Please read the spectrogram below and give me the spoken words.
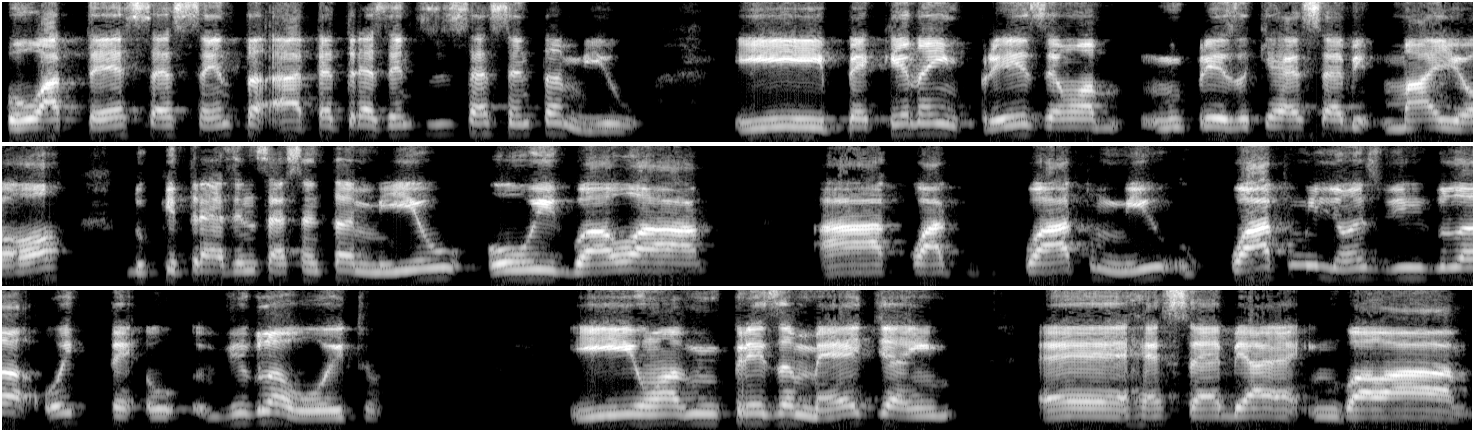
ou até 60, até 360 mil. E pequena empresa é uma empresa que recebe maior do que 360 mil ou igual a, a 4, 4, mil, 4 milhões, vírgula 8. E uma empresa média em, é, recebe a, igual a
